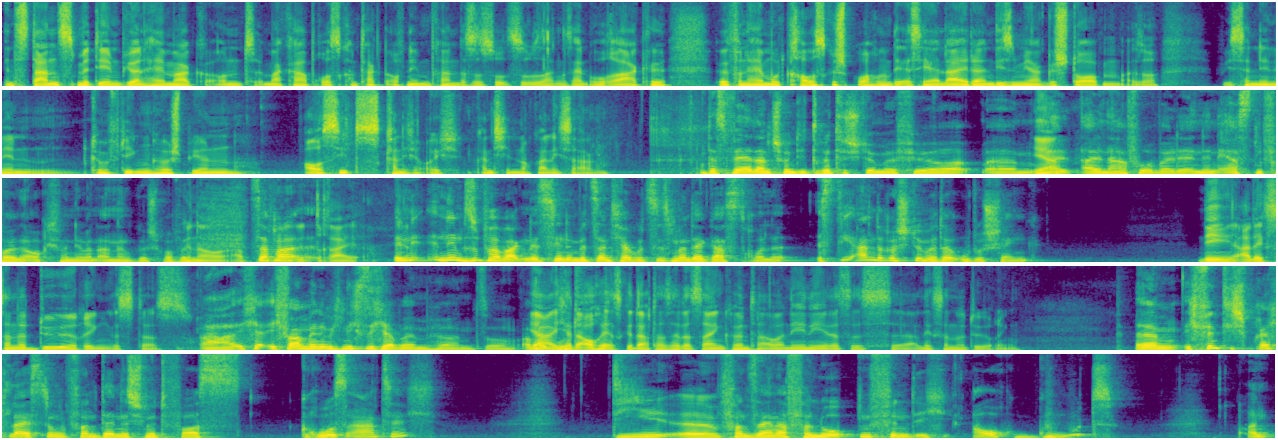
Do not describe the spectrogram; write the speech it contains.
Instanz, mit dem Björn Hellmark und Macabros Kontakt aufnehmen kann. Das ist sozusagen sein Orakel. Wird von Helmut Kraus gesprochen. Der ist ja leider in diesem Jahr gestorben. Also wie es dann in den künftigen Hörspielen aussieht, das kann ich euch, kann ich Ihnen noch gar nicht sagen. Das wäre dann schon die dritte Stimme für ähm, Ja. Al- Al-Nafur, weil der in den ersten Folgen auch von jemand anderem gesprochen wird. Genau, ab Sag mal, drei. In, in dem Supermarkt eine Szene mit Santiago Zisman der Gastrolle. Ist die andere Stimme da Udo Schenk? Nee, Alexander Döring ist das. Ah, ich, ich war mir nämlich nicht sicher beim Hören. So. Aber ja, ich gut. hatte auch erst gedacht, dass er das sein könnte, aber nee, nee, das ist äh, Alexander Döring. Ähm, ich finde die Sprechleistung von Dennis Schmidt-Voss großartig. Die äh, von seiner Verlobten finde ich auch gut. Und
